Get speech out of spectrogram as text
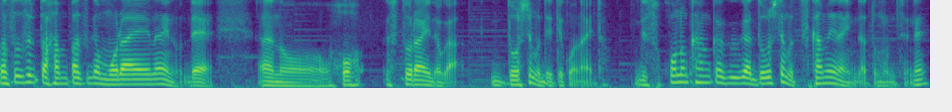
まあ、そうすると反発がもらえないのであのストライドがどうしても出てこないとでそこの感覚がどうしてもつかめないんだと思うんですよね。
